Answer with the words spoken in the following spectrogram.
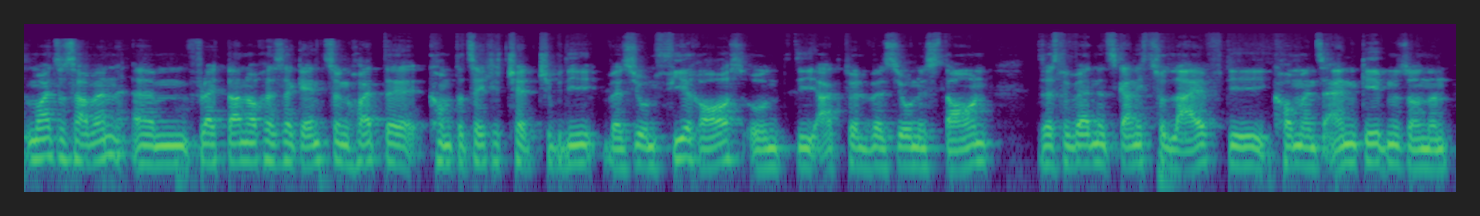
moin zusammen. Ähm, vielleicht da noch als Ergänzung. Heute kommt tatsächlich ChatGPT Version 4 raus und die aktuelle Version ist down. Das heißt, wir werden jetzt gar nicht so live die Comments eingeben, sondern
